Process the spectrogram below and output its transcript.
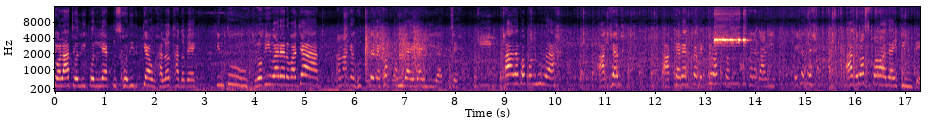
চলাচলি করলে একটু শরীরটাও ভালো থাকবে। কিন্তু রবিবারের বাজার, আমাকে ঘুরতে দেখো কোন জায়গায় নিয়ে যাচ্ছে। হ্যাঁ দেখো বন্ধুরা, আখের আখের একটা দেখতে পাচ্ছ? আখের গাড়ি, এইটাতে আগ্রস পাওয়া যায় কিনতে।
